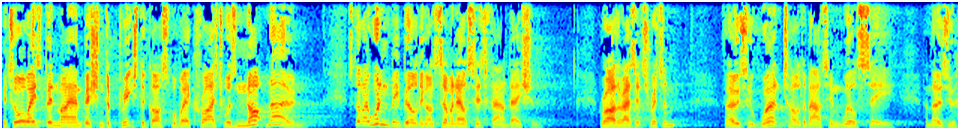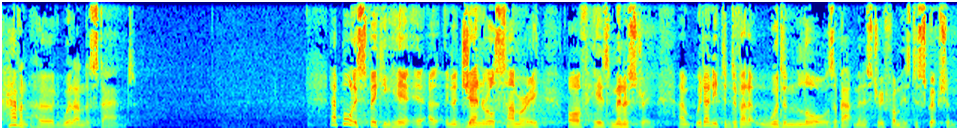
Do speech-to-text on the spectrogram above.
It's always been my ambition to preach the gospel where Christ was not known, so that I wouldn't be building on someone else's foundation. Rather, as it's written, those who weren't told about him will see, and those who haven't heard will understand. Now, Paul is speaking here in a general summary of his ministry. Um, we don't need to develop wooden laws about ministry from his description,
